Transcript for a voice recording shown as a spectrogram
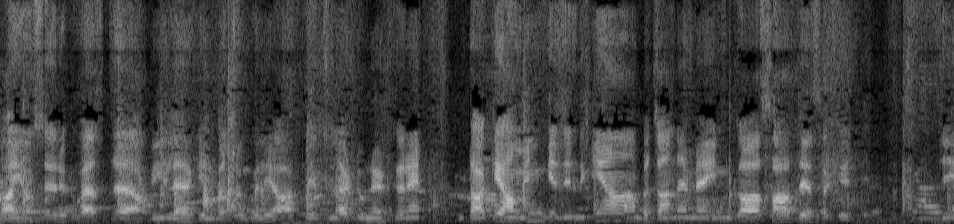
بھائیوں سے ریکویسٹ ہے، اپیل ہے کہ ان بچوں کے لیے آ کے بلڈ ڈونیٹ کریں تاکہ ہم ان کی زندگیاں بچانے میں ان کا ساتھ دے سکیں۔ جی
